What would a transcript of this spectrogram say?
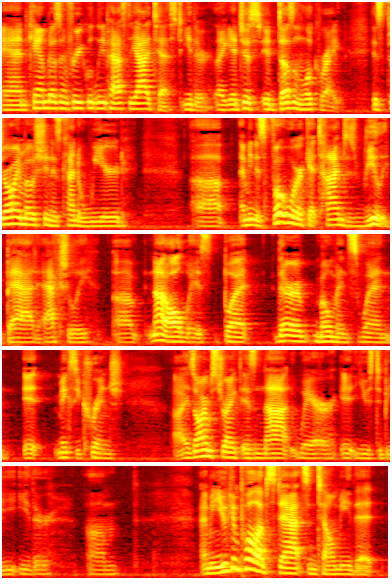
And Cam doesn't frequently pass the eye test either. Like it just it doesn't look right. His throwing motion is kind of weird. Uh, I mean, his footwork at times is really bad. Actually, um, not always, but there are moments when it makes you cringe. Uh, his arm strength is not where it used to be either. Um, I mean, you can pull up stats and tell me that.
